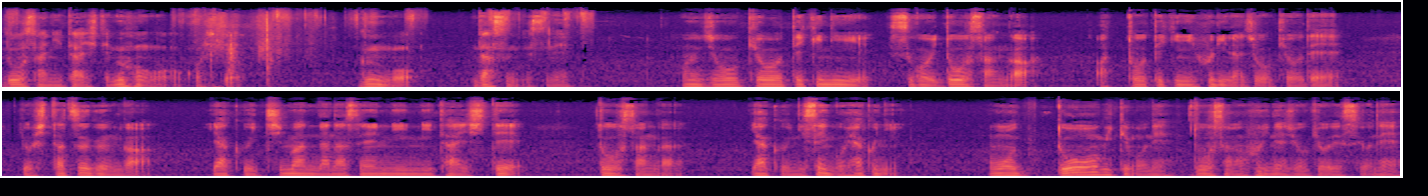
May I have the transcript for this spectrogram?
道さんに対して謀反を起こして軍を出すんですね。この状況的にすごい道さんが圧倒的に不利な状況で義達軍が約1万7,000人に対して道さんが約2,500人。もうどう見てもね道さんは不利な状況ですよね。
